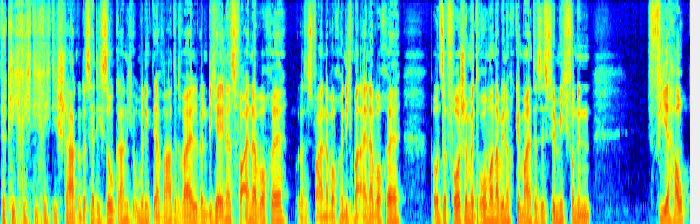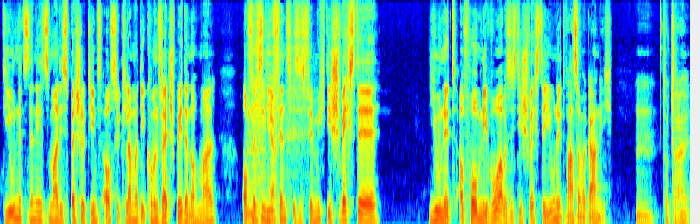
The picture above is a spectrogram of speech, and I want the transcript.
wirklich richtig, richtig stark. Und das hätte ich so gar nicht unbedingt erwartet, weil, wenn du dich erinnerst, vor einer Woche, oder das ist vor einer Woche, nicht mal einer Woche, bei unserer Forscher mit Roman habe ich noch gemeint, das ist für mich von den vier Hauptunits, nenne ich jetzt mal die Special Teams ausgeklammert, die kommen vielleicht später nochmal. Offense, ja. Defense ist es für mich die schwächste Unit auf hohem Niveau, aber es ist die schwächste Unit, war es aber gar nicht. Mhm, total.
